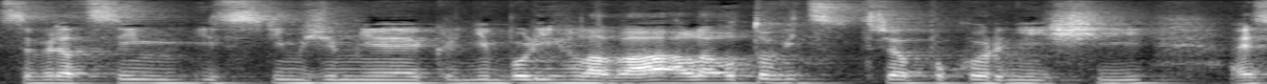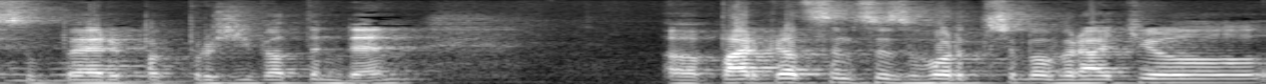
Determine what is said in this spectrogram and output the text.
se vracím i s tím, že mě klidně bolí hlava, ale o to víc třeba pokornější a je super mm. pak prožívat ten den. Uh, párkrát jsem se z hor třeba vrátil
